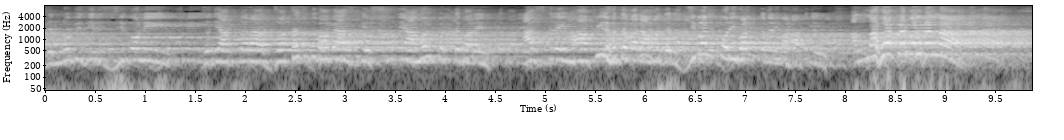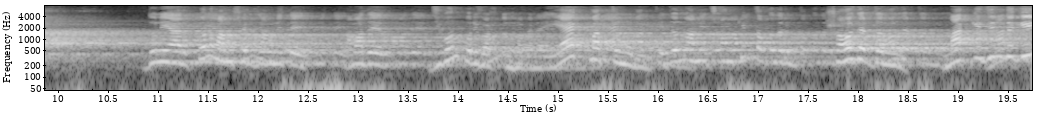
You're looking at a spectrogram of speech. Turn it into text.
যে নবীজির জীবনী যদি আপনারা যথাযথভাবে আজকে শুনে আমল করতে পারেন, আজকের এই মাহফিল হতে পারে আমাদের জীবন পরিবর্তনের মাহফিল। আল্লাহ বলবেন না। দুনিয়ার কোন মানুষের জীবনীতে আমাদের জীবন পরিবর্তন হবে না একমাত্র নবী। এই জন্য আমি সংক্ষিপ্ত আপনাদের সহজের জন্য, মাক্কি জিন্দগি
